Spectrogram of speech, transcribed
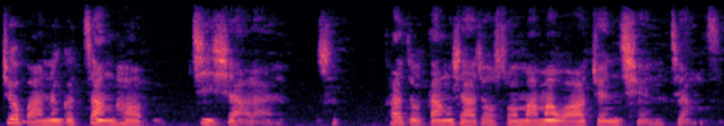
就把那个账号记下来，他就当下就说：“妈妈，我要捐钱。”这样子，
